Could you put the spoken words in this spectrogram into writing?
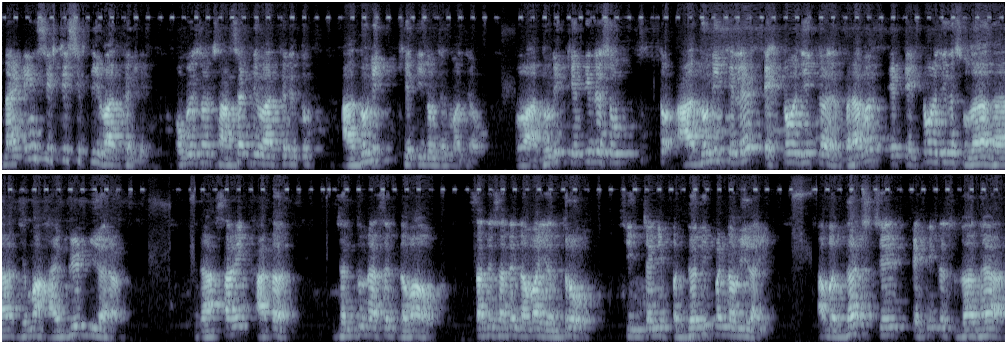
નાઇન્ટીન સિક્સટી સિક્સની વાત કરીએ, ઓગણીસો છાસઠની વાત કરીએ તો આધુનિક ખેતીનો જન્મ થયો. આધુનિક ખેતી એટલે શું? તો આધુનિક એટલે ટેકનોલોજી બરાબર? એ ટેકનોલોજીને સુધારા થયા, જેમાં હાઇબ્રિડ બિયારણ, રાસાયણિક ખાતર, જંતુનાશક દવાઓ, સાથે સાથે નવા યંત્રો, સિંચાઈની પદ્ધતિ પણ નવી આવી. આ બધા જ જે ટેકનિકલ સુધાર થયા,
